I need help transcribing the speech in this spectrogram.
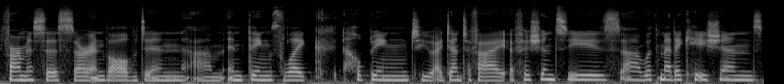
pharmacists are involved in um, in things like helping to identify efficiencies uh, with medications.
